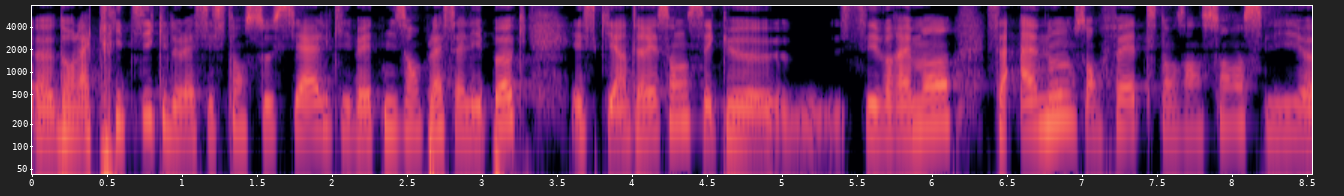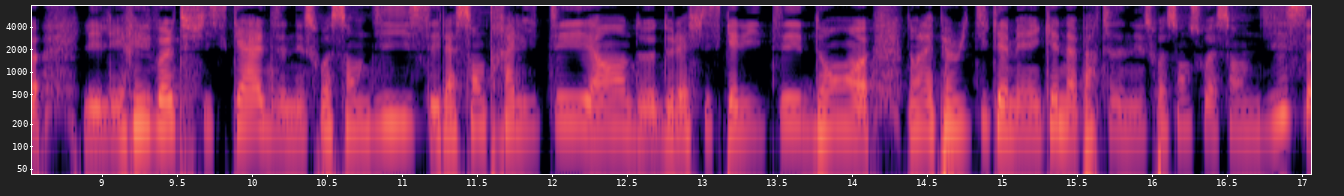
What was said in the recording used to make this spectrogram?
euh, dans la critique de l'assistance sociale qui va être mise en place à l'époque. Et ce qui est intéressant, c'est que c'est vraiment ça annonce en fait dans un sens les euh, les, révoltes fiscales des années 70 et la centralité hein, de, de la fiscalité dans dans la politique américaine à partir des années 60-70.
